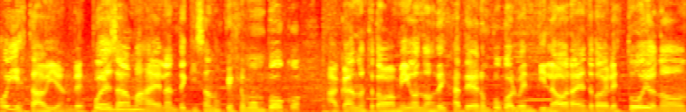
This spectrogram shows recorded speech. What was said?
hoy está bien. Después ya más adelante quizás nos quejemos un poco. Acá nuestro amigo nos deja tener un poco el ventilador adentro del estudio. No,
